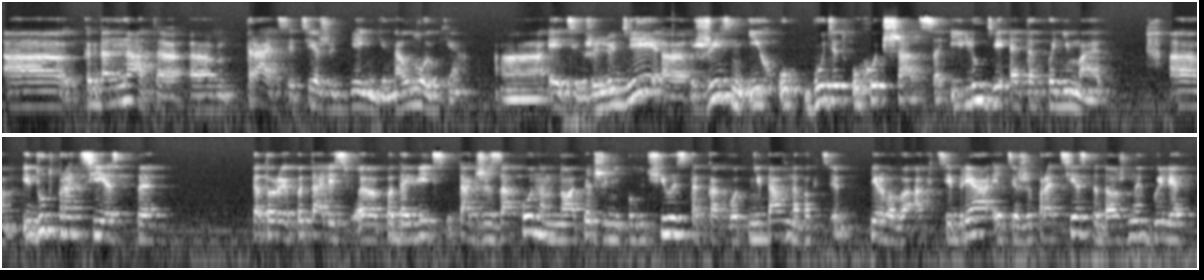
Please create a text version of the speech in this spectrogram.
а, когда НАТО а, тратит те же деньги, налоги этих же людей, жизнь их будет ухудшаться. И люди это понимают. Идут протесты, которые пытались э, подавить также законом, но опять же не получилось, так как вот недавно, 1 октября, эти же протесты должны были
